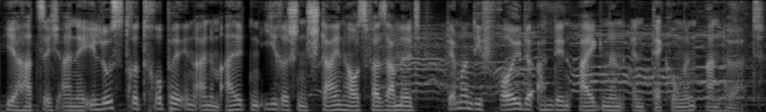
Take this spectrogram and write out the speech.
Hier hat sich eine illustre Truppe in einem alten irischen Steinhaus versammelt, der man die Freude an den eigenen Entdeckungen anhört.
